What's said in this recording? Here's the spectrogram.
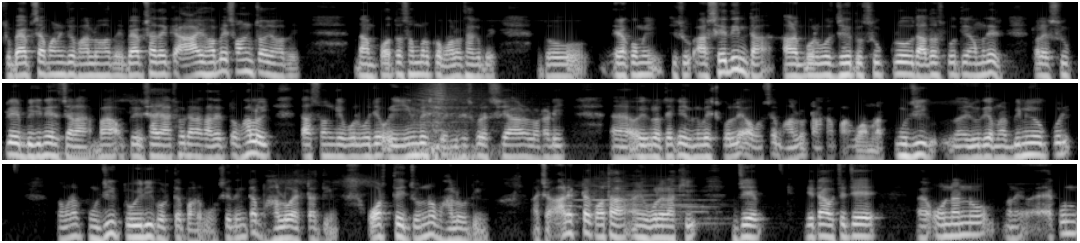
তো ব্যবসা বাণিজ্য ভালো হবে, ব্যবসা থেকে আয় হবে, সঞ্চয় হবে। দাম্পত্য সম্পর্ক ভালো থাকবে। তো এরকমই কিছু। আর সেদিনটা, আর বলব যেহেতু শুক্র দ্বাদশপতি আমাদের, তাহলে শুক্রের বিজনেস যারা বা পেশায় আছো যারা, তাদের তো ভালোই। তার সঙ্গে বলব যে ওই ইনভেস্টমেন্ট বিশেষ করে শেয়ার লটারি ওইগুলো থেকে ইনভেস্ট করলে অবশ্যই ভালো টাকা পাবো আমরা। পুঁজি যদি আমরা বিনিয়োগ করি, তো আমরা পুঁজি তৈরি করতে পারব। সেদিনটা ভালো একটা দিন। অর্থের জন্য ভালো দিন। আচ্ছা আরেকটা কথা আমি বলে রাখি যে, যেটা হচ্ছে যে অন্যান্য মানে এখন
